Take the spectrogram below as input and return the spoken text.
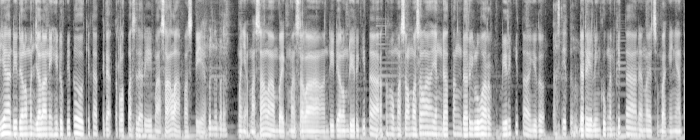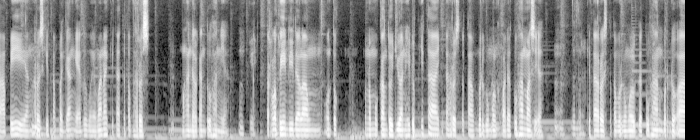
Iya di dalam menjalani hidup itu kita tidak terlepas dari masalah pasti ya. Bener-bener. Banyak masalah, baik masalah di dalam diri kita atau masalah-masalah yang datang dari luar diri kita gitu. Pasti itu. Dari lingkungan kita dan lain sebagainya. Tapi yang Hmm. harus kita pegang yaitu bagaimana kita tetap harus mengandalkan Tuhan ya. Oke. Terlebih di dalam untuk menemukan tujuan hidup kita, kita harus tetap bergumul Hmm. kepada Tuhan Mas ya. Mm-mm, Bener. kita harus tetap bergumul ke Tuhan berdoa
